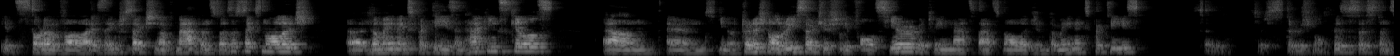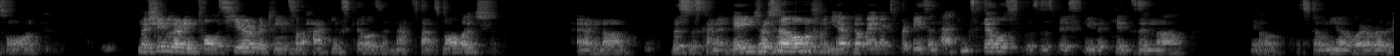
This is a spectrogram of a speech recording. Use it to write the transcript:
it's sort of uh, is the intersection of math and statistics knowledge, uh, domain expertise, and hacking skills. Um, and you know, traditional research usually falls here between math, stats knowledge, and domain expertise. So just traditional physicists and so on. Machine learning falls here between sort of hacking skills and math, stats knowledge. And uh, this is kind of danger zone when you have domain expertise and hacking skills. This is basically the kids in, uh, you know, Estonia, wherever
